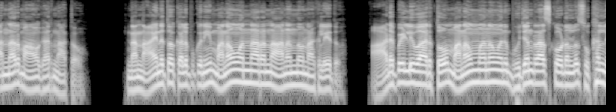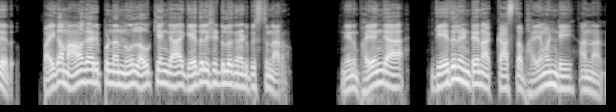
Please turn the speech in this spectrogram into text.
అన్నారు మామగారు నాతో. నన్ను ఆయనతో కలుపుకుని మనం అన్నారన్న ఆనందం నాకు లేదు. ఆడపెళ్ళివారితో మనం మనం అని భుజం రాసుకోవడంలో సుఖం లేదు. పైగా మామగారిప్పుడు నన్ను లౌక్యంగా గేదెల షెడ్డులోకి నడిపిస్తున్నారు. నేను భయంగా గేదెలంటే నాకు కాస్త భయమండి అన్నాను.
